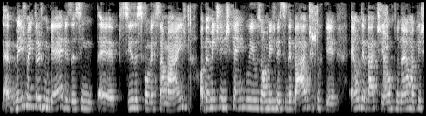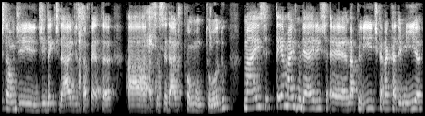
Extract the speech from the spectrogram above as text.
é, mesmo entre as mulheres, assim, é, precisa se conversar mais. Obviamente, a gente quer incluir os homens nesse debate, porque é um debate amplo, não é uma questão de, de identidade, isso afeta a, a sociedade como um todo. Mas ter mais mulheres é, na política, na academia,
